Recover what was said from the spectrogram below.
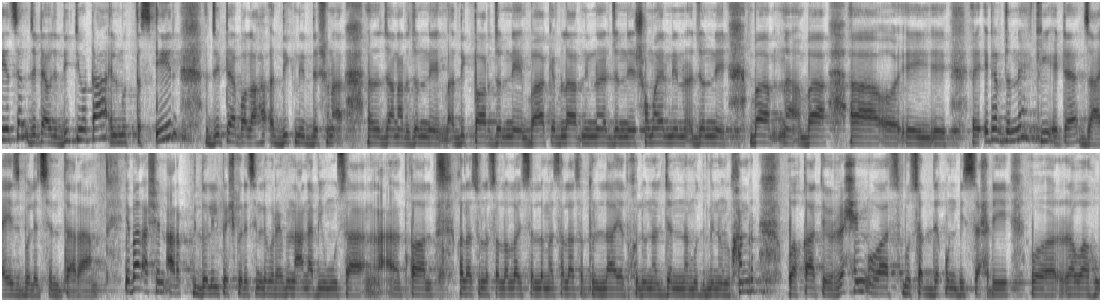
দিয়েছেন, যেটা এটা হচ্ছে দ্বিতীয়টা এলমুত্তাস ইর যেটা বলা দিক নির্দেশনা জানার জন্যে দিক পাওয়ার জন্যে, বা কেবলা নির্ণয়ের জন্যে, সময়ের নির্ণয়ের জন্যে, বা বা এই এটার জন্যে কি এটা জায়েজ বলেছেন তারা। এবার আসেন আর একটি দলিল পেশ করেছেন লেখক রহমান আনাবি মুসা কল কল রাসুল্লাহ সাল্লাহ সাল্লাম সাল্লাহ সাতুল্লাহ ইয়াদখুলুন আল জান্না মুদমিনুল খামর, ওয়া ওয়াকাতুর রহিম, ওয়া মুসাদ্দেকুন বিসাহরি ওয়া রাওয়াহু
